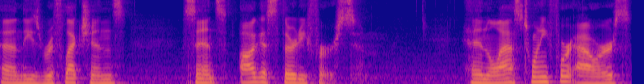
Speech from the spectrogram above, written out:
uh, these reflections, since August 31st. And in the last 24 hours,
